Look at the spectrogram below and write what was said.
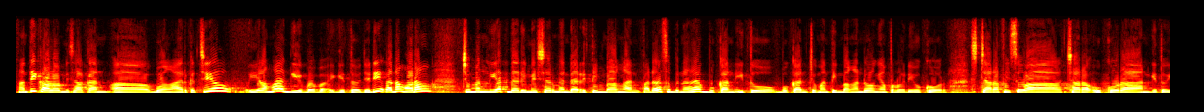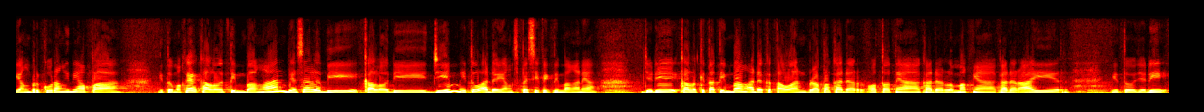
nanti kalau misalkan eh, buang air kecil hilang lagi baba- gitu. Jadi kadang orang cuman lihat dari measurement dari timbangan. Padahal sebenarnya bukan itu bukan cuman timbangan doang yang perlu diukur. Secara visual cara ukuran gitu. Yang berkurang ini apa gitu. Makanya kalau timbangan biasa lebih kalau di gym itu ada yang spesifik timbangannya. Jadi kalau kita timbang ada ketahuan berapa kadar ototnya kadar lemaknya kadar air gitu. Jadi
